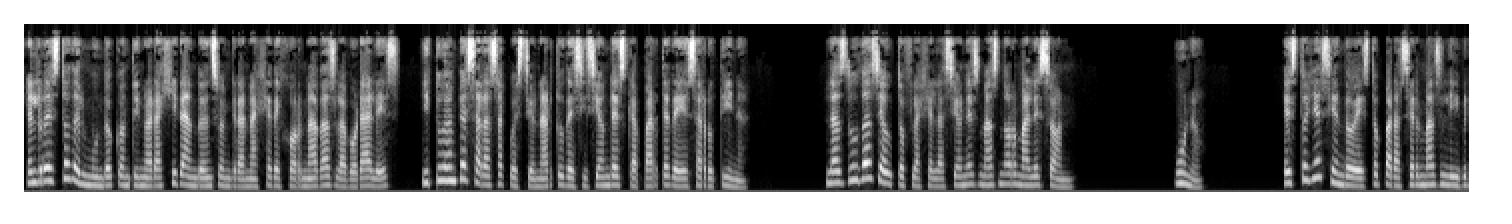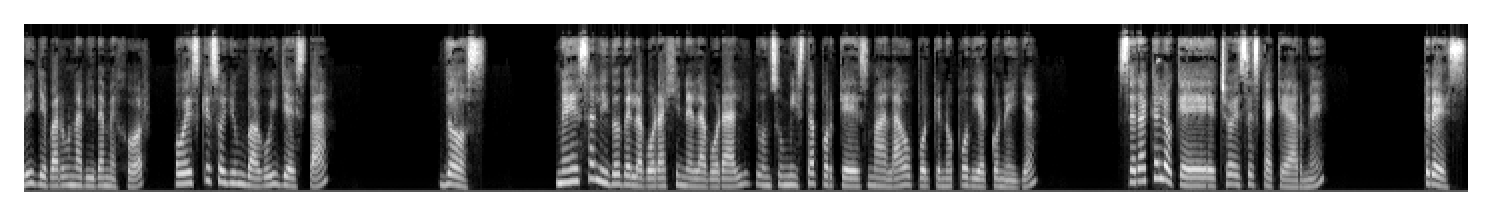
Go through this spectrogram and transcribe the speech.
El resto del mundo continuará girando en su engranaje de jornadas laborales, y tú empezarás a cuestionar tu decisión de escaparte de esa rutina. Las dudas y autoflagelaciones más normales son 1. ¿Estoy haciendo esto para ser más libre y llevar una vida mejor? ¿O es que soy un vago y ya está? 2. ¿Me he salido de la vorágine laboral y consumista porque es mala o porque no podía con ella? ¿Será que lo que he hecho es escaquearme? 3.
